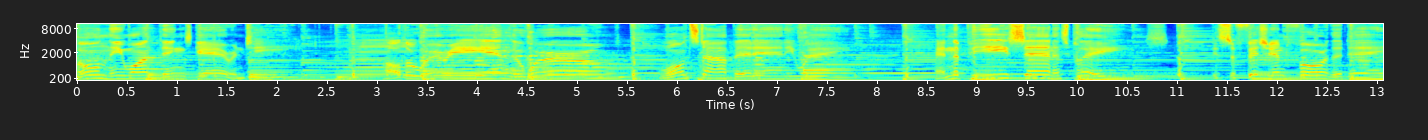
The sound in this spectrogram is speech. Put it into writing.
only one thing's guaranteed. All the worry in the world won't stop it anyway. And the peace in its place is sufficient for the day.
